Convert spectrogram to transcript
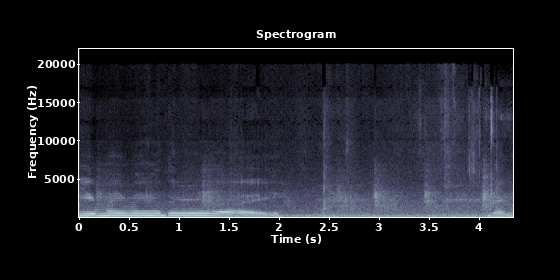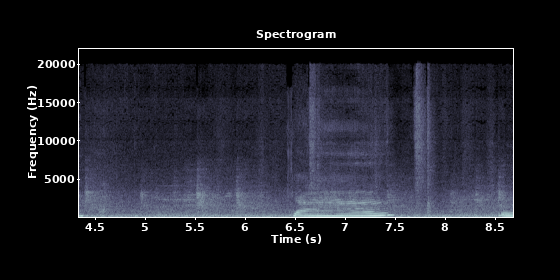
ยิ้มให้แม่ด้วยไหนจ้าโอ้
